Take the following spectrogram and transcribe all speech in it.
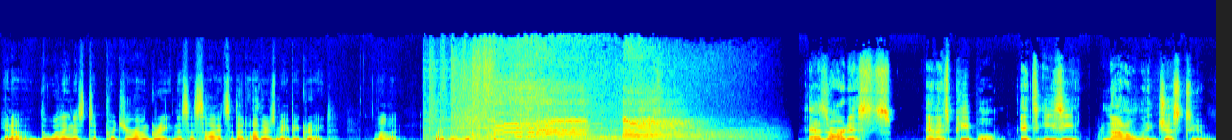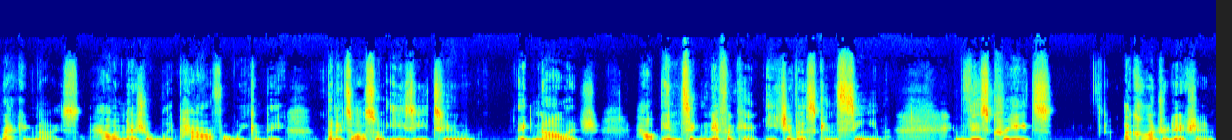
You know, the willingness to put your own greatness aside so that others may be great. Love it. My pleasure. As artists and as people, it's easy not only just to recognize how immeasurably powerful we can be, but it's also easy to acknowledge how insignificant each of us can seem. This creates a contradiction,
